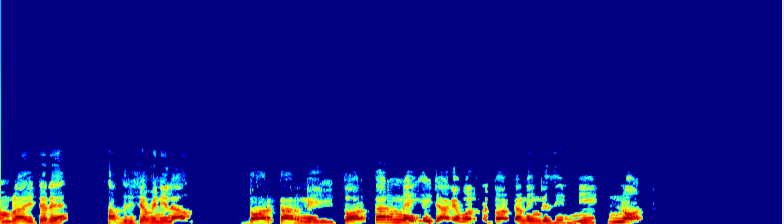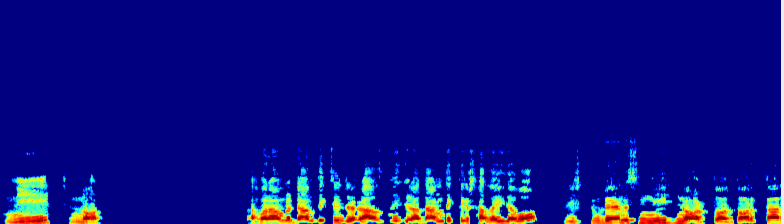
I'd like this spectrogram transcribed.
আমরা এটারে সাবজেক্ট হিসাবে নিলাম, দরকার নেই। দরকার নেই এইটা আগে বলবে। দরকার নেই ইংরেজি নিড নট নিড নট তারপর আমরা ডান দেখছি রাজনীতি, ডান দিক থেকে সাজাই যাব। স্টুডেন্টস নিড নট দরকার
